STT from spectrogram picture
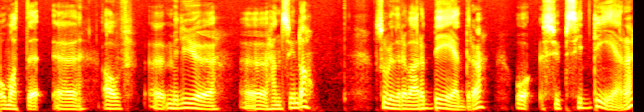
om at eh, av eh, miljøhensyn, da, så vil det være bedre å subsidiere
